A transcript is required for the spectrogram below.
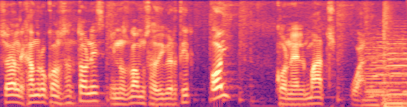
soy Alejandro Constantonis y nos vamos a divertir hoy con el Match One.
